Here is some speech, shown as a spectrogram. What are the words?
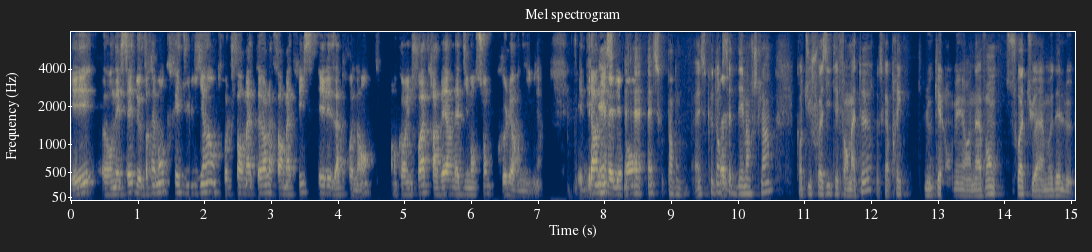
et on essaie de vraiment créer du lien entre le formateur, la formatrice et les apprenants, encore une fois, à travers la dimension co-learning. Et dernier élément. Est-ce, pardon, est-ce que dans cette démarche-là, quand tu choisis tes formateurs, parce qu'après, lequel on met en avant, soit tu as un modèle de,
